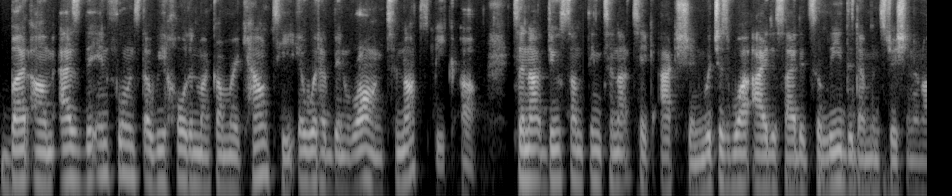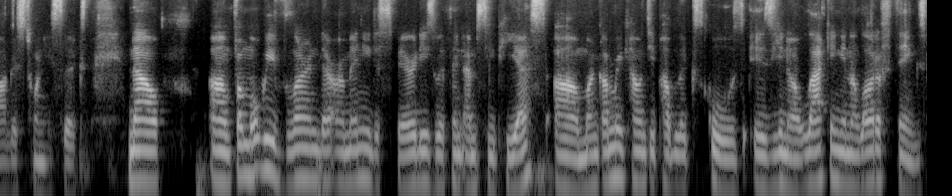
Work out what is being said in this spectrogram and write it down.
But um, as the influence that we hold in montgomery county it would have been wrong to not speak up to not do something to not take action which is what i decided to lead the demonstration on august 26th now um, from what we've learned, there are many disparities within MCPS. Um, Montgomery County Public Schools is, you know, lacking in a lot of things,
